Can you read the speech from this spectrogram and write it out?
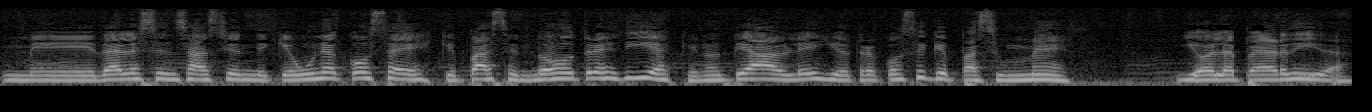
me da la sensación de que una cosa es que pasen dos o tres días que no te hables y otra cosa es que pase un mes. Y la perdida.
